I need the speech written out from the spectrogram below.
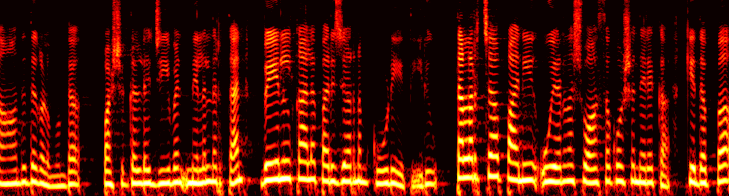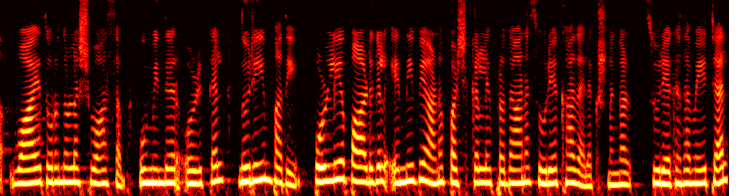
സാധ്യതകളുമുണ്ട്. പശുക്കളുടെ ജീവൻ നിലനിർത്താൻ വേനൽക്കാല പരിചരണം കൂടിയേ തീരൂ തളർച്ച പനി ഉയർന്ന ശ്വാസകോശ നിരക്ക് കിതപ്പ് വായ തുറന്നുള്ള ശ്വാസം ഉമിനീർ ഒഴുക്കൽ നുരയും പതയും പൊള്ളിയ പാടുകൾ എന്നിവയാണ് പശുക്കളിലെ പ്രധാന സൂര്യാഘാത ലക്ഷണങ്ങൾ. സൂര്യാഘാതമേറ്റാൽ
